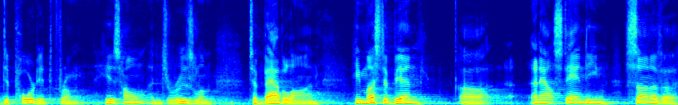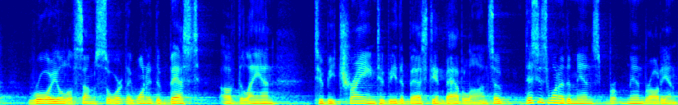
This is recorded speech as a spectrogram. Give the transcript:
deported from his home in Jerusalem to Babylon. He must have been uh, an outstanding son of a royal of some sort. They wanted the best of the land to be trained to be the best in Babylon. So this is one of the men's, men brought in.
